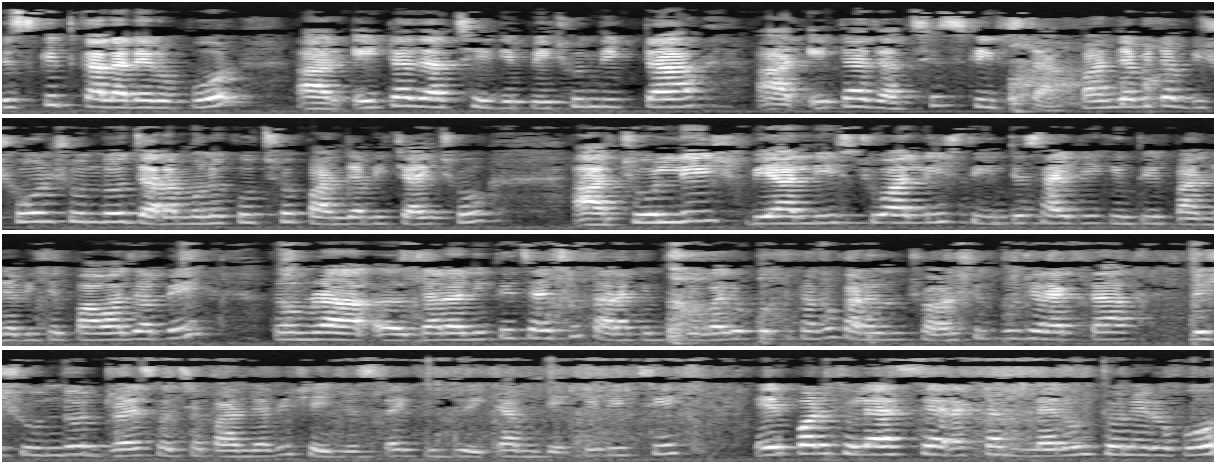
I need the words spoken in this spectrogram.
বিস্কিট কালারের ওপর, আর এটা যাচ্ছে যে পেছন দিকটা, আর এটা যাচ্ছে স্লিভসটা পাঞ্জাবিটা ভীষণ সুন্দর, যারা মনে করছ পাঞ্জাবি চাইছো। আর চল্লিশ, বিয়াল্লিশ, চুয়াল্লিশ তিনটে সাইজে কিন্তু এই পাঞ্জাবিতে পাওয়া যাবে। তোমরা যারা নিতে চাইছো তারা কিন্তু যোগাযোগ করতে থাকো, কারণ সরস্বতী পুজোর একটা বেশ সুন্দর ড্রেস হচ্ছে পাঞ্জাবি, সেই ড্রেসটাই কিন্তু এটা আমি দেখে দিচ্ছি। এরপরে চলে আসছে আর একটা মেরুন টোনের ওপর।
